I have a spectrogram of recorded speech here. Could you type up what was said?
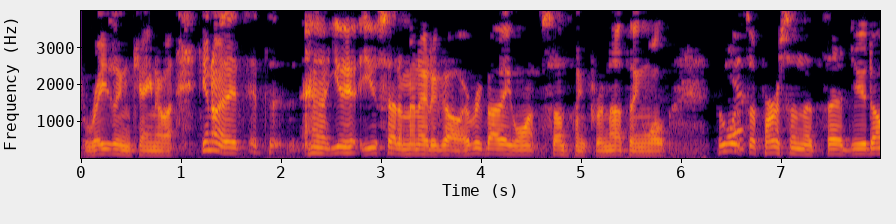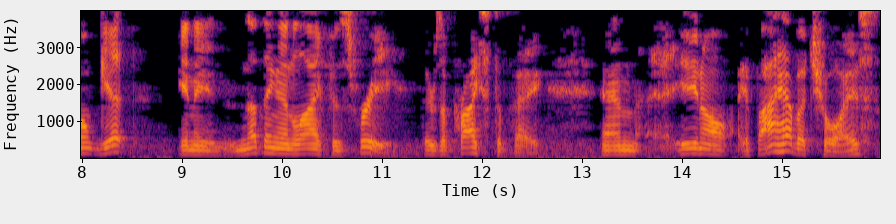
raising Cain. You know, it, it, you you said a minute ago, everybody wants something for nothing. Well who yeah. was the person that said you don't get any, nothing in life is free? There's a price to pay. And, you know, if I have a choice,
